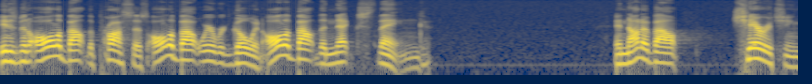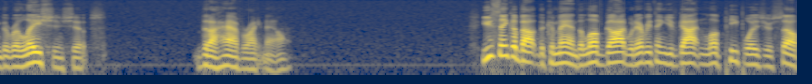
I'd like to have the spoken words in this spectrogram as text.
it has been all about the process, all about where we're going, all about the next thing. and not about cherishing the relationships that I have right now. You think about the command to love God with everything you've got and love people as yourself.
